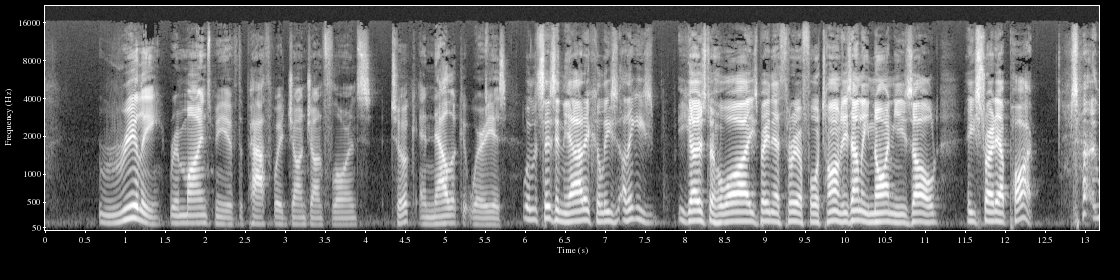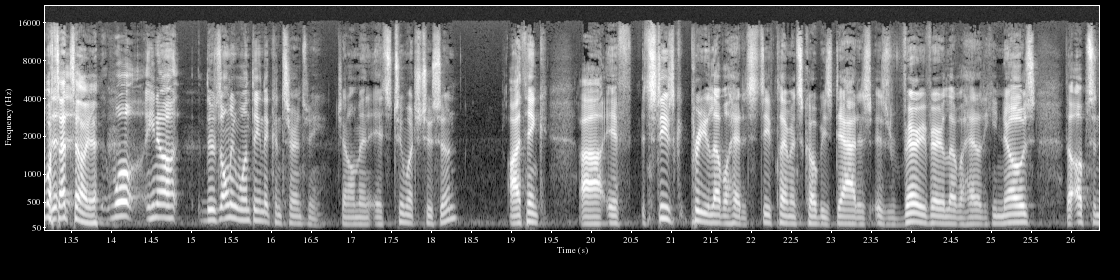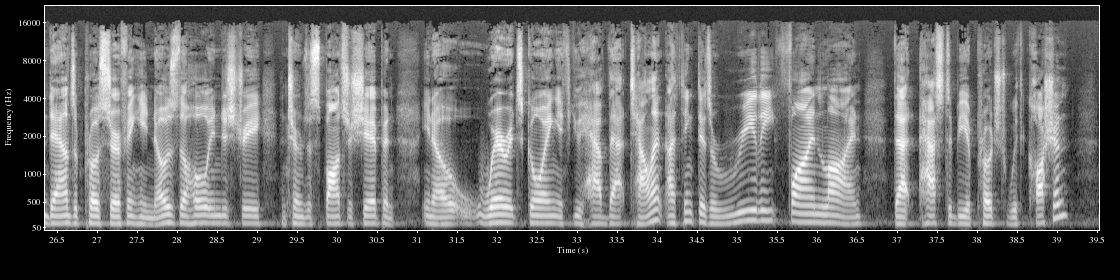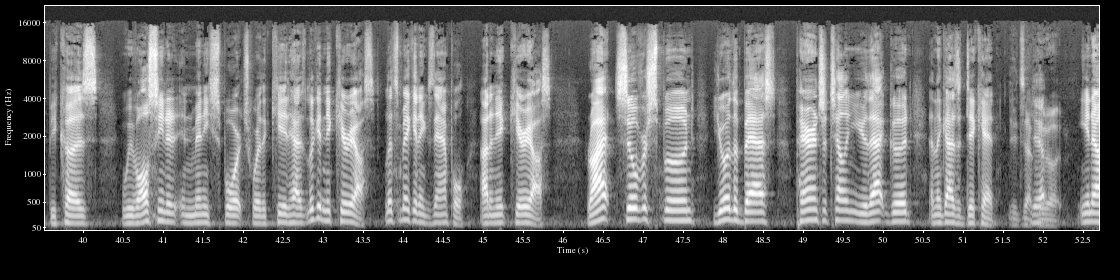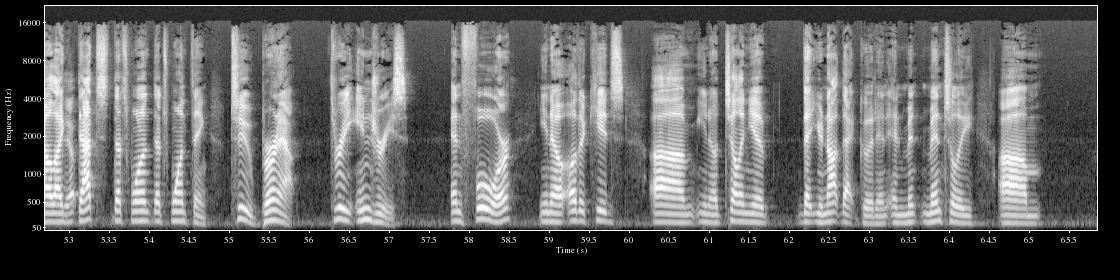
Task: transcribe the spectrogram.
really reminds me of the pathway John John Florence took, and now look at where he is. Well, it says in the article he's. I think he's he goes to Hawaii. He's been there three or four times. He's only nine years old. He's straight out pipe. What's that tell you? Well, you know, there's only one thing that concerns me, gentlemen. It's too much too soon. I think uh, if Steve's pretty level-headed, Steve Clements, Kobe's dad, is is very very level-headed. He knows the ups and downs of pro surfing. He knows the whole industry in terms of sponsorship and you know where it's going. If you have that talent, I think there's a really fine line that has to be approached with caution because we've all seen it in many sports where the kid has look at Nick Kyrgios. Let's make an example out of Nick Kyrgios. Right? Silver spooned, you're the best. Parents are telling you you're that good and the guy's a dickhead. Exactly Yep. right. You know, like Yep. that's that's one that's one thing. Two, burnout. Three, injuries. And four, you know, other kids um, you know, telling you that you're not that good and, and men- mentally um,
